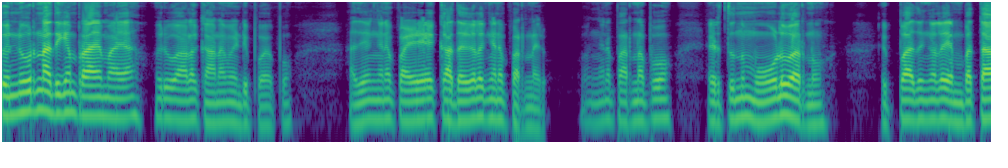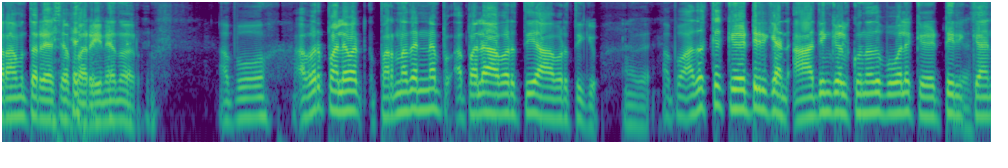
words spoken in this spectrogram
തൊണ്ണൂറിനധികം പ്രായമായ ഒരു ആളെ കാണാൻ വേണ്ടി പോയപ്പോൾ അതിങ്ങനെ പഴയ കഥകൾ ഇങ്ങനെ പറഞ്ഞുതരും. അങ്ങനെ പറഞ്ഞപ്പോൾ എടുത്തുനിന്ന് മോൾ പറഞ്ഞു ഇപ്പം അത് നിങ്ങൾ എൺപത്താറാമത്തെ റേഷ പറയണേന്ന് പറഞ്ഞു അപ്പോ അവർ പല പറഞ്ഞത് തന്നെ പല ആവർത്തി ആവർത്തിക്കും അപ്പോൾ അതൊക്കെ കേട്ടിരിക്കാൻ ആദ്യം കേൾക്കുന്നത് പോലെ കേട്ടിരിക്കാൻ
